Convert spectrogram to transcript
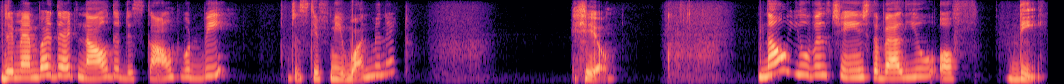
remember that now the discount would be, just give me one minute here. Now you will change the value of D.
